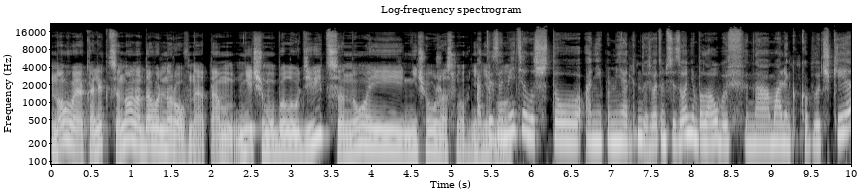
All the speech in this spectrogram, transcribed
Новая коллекция, но она довольно ровная. Там нечему было удивиться, но и ничего ужасного в ней а не было. А ты заметил, что они поменяли... Ну, то есть в этом сезоне была обувь на маленьком каблучке,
